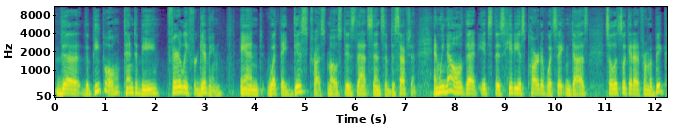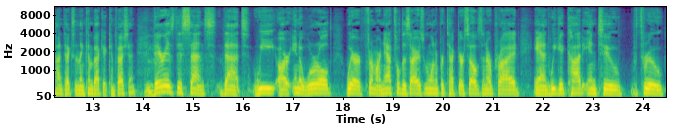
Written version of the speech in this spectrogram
the the people tend to be fairly forgiving. And what they distrust most is that sense of deception. And we know that it's this hideous part of what Satan does. So let's look at it from a big context and then come back at confession. Mm-hmm. There is this sense that we are in a world where, from our natural desires, we want to protect ourselves and our pride, and we get caught into through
